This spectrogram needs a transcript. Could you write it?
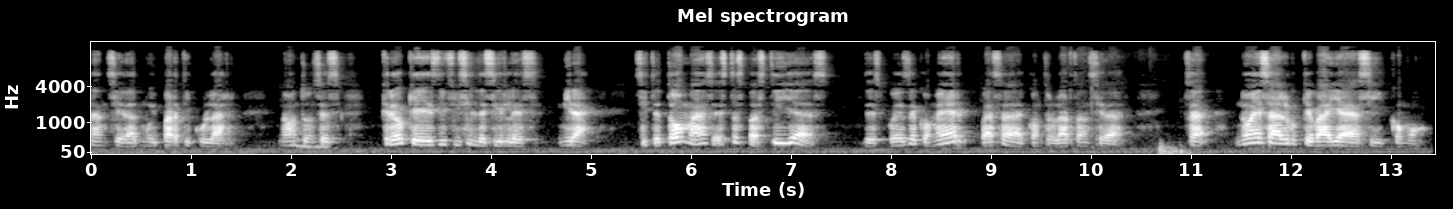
una ansiedad muy particular, ¿no? Entonces, creo que es difícil decirles, mira, si te tomas estas pastillas después de comer, vas a controlar tu ansiedad. O sea, no es algo que vaya así como,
